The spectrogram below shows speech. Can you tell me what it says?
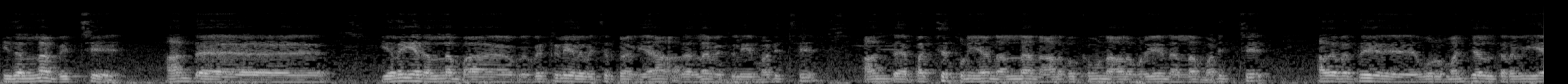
இதெல்லாம் வச்சு அந்த இலையை நல்லா வெற்றிலையில வச்சிருக்கோம் இல்லையா? அதெல்லாம் வெற்றிலையை மடிச்சு அந்த பச்சை துணியை நல்லா நாலு பக்கமும் நாலு முறையும் நல்லா மடிச்சு அதை வந்து ஒரு மஞ்சள் தடவிய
